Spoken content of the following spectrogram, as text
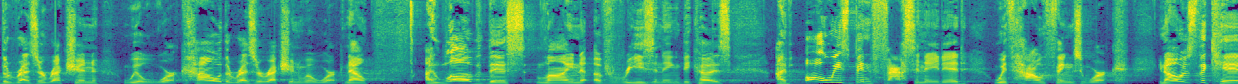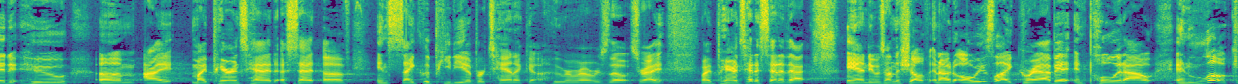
the resurrection will work. How the resurrection will work. Now, I love this line of reasoning because I've always been fascinated with how things work. You know, I was the kid who um, I my parents had a set of Encyclopedia Britannica. Who remembers those, right? My parents had a set of that, and it was on the shelf, and I would always like grab it and pull it out and look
